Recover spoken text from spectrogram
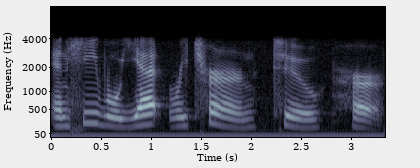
and he will yet return to her.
